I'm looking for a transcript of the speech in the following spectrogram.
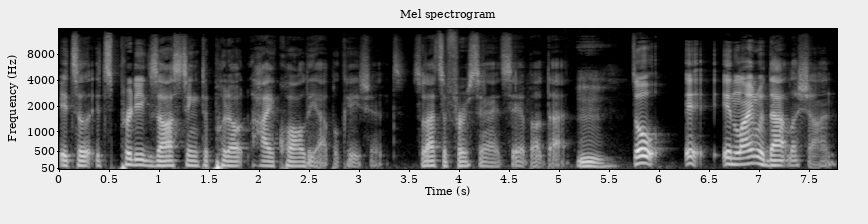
it's a it's pretty exhausting to put out high quality applications. So that's the first thing I'd say about that. Mm. So in line with that, Leshawn,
